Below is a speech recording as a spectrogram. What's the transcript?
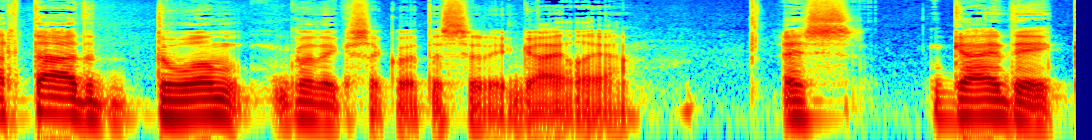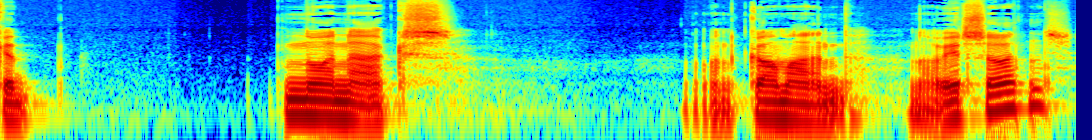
Ar tādu domu, godīgi sakot, es arī gāju lejā. Es gaidīju, kad nonāks mana komanda no virsotnes,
